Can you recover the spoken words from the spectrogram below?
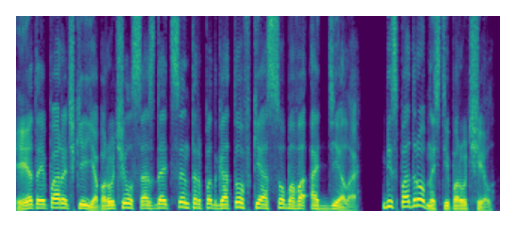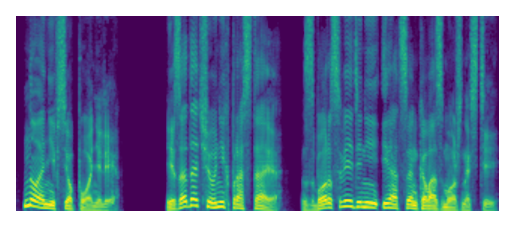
И этой парочке я поручил создать центр подготовки особого отдела, без подробностей поручил, но они все поняли. И задача у них простая — сбор сведений и оценка возможностей.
